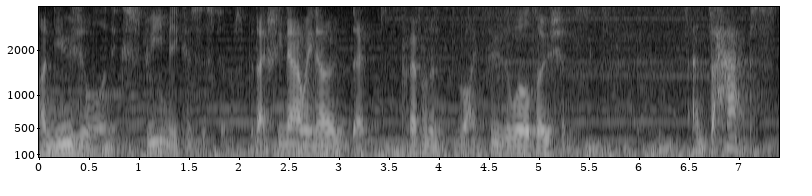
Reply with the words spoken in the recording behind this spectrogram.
unusual and extreme ecosystems, but actually now we know that they're prevalent right through the world's oceans. And perhaps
